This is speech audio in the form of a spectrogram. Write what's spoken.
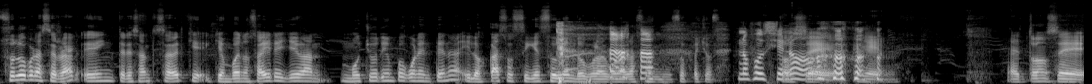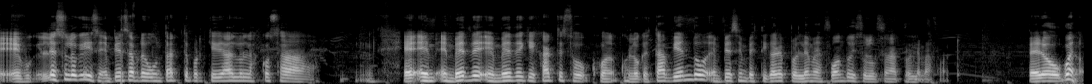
solo para cerrar, es interesante saber que, que en Buenos Aires llevan mucho tiempo en cuarentena y los casos siguen subiendo por alguna razón sospechosa. No funcionó. Entonces, eh, entonces, eso es lo que dice. Empieza a preguntarte por qué diablos las cosas. En, vez de, en vez de quejarte so- con, con lo que estás viendo, empieza a investigar el problema de fondo y solucionar el problema de fondo. Pero bueno,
